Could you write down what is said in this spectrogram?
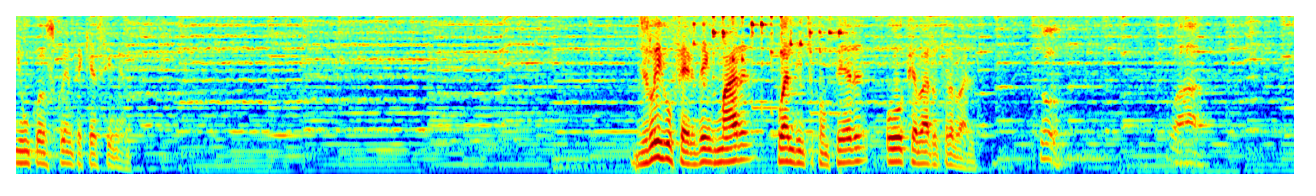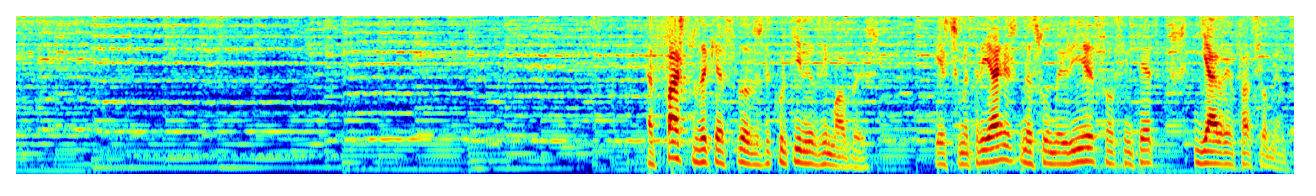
e um consequente aquecimento. Desligue o ferro de engomar quando interromper ou acabar o trabalho. Estou. Claro. Afaste os aquecedores de cortinas e móveis. Estes materiais, na sua maioria, são sintéticos e ardem facilmente.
